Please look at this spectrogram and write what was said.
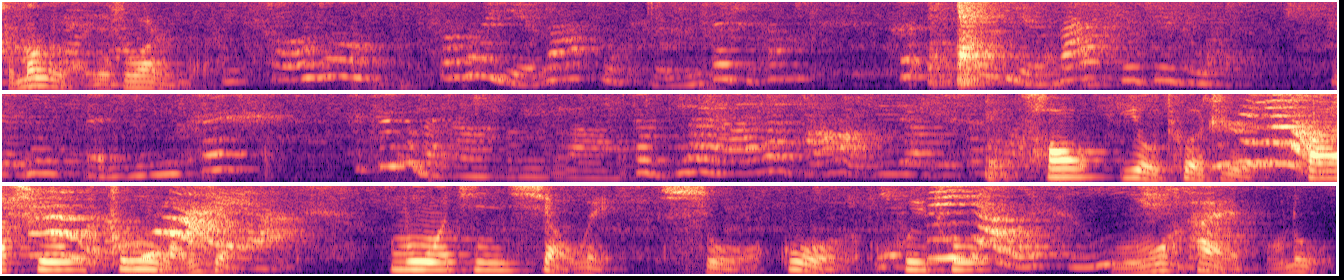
什么恶心说什么。曹操，曹操也挖过坟，但是他他他也种人的坟，他是他真的把他的坟给挖了，但不是操又特制发丘中郎将，摸金校尉，所过灰非秃，无害不露。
